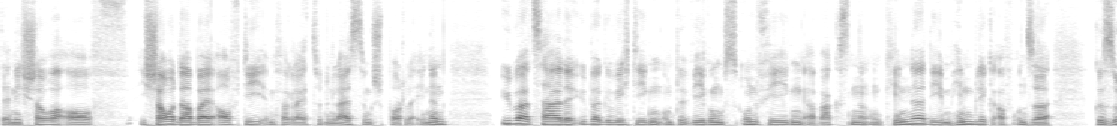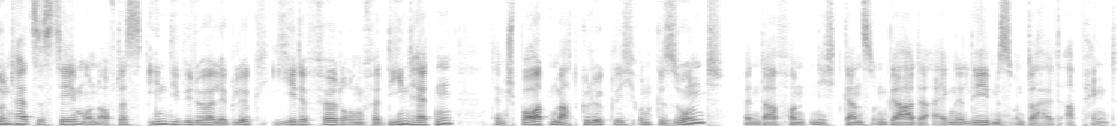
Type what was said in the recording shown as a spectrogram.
Denn ich schaue auf, ich schaue dabei auf die im Vergleich zu den LeistungssportlerInnen Überzahl der übergewichtigen und bewegungsunfähigen Erwachsenen und Kinder, die im Hinblick auf unser Gesundheitssystem und auf das individuelle Glück jede Förderung verdient hätten. Denn Sport macht glücklich und gesund, wenn davon nicht ganz und gar der eigene Lebensunterhalt abhängt.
